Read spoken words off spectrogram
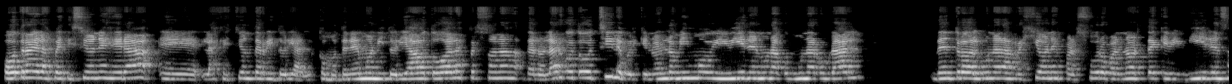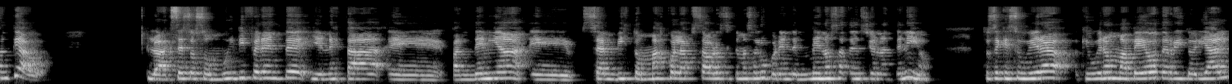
Otra de las peticiones era eh, la gestión territorial, como tener monitoreado todas las personas de a lo largo de todo Chile, porque no es lo mismo vivir en una comuna rural dentro de algunas de las regiones, para el sur o para el norte, que vivir en Santiago. Los accesos son muy diferentes y en esta eh, pandemia se han visto más colapsados los sistemas de salud, por ende menos atención han tenido. Entonces, que, hubiera, que hubiera un mapeo territorial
